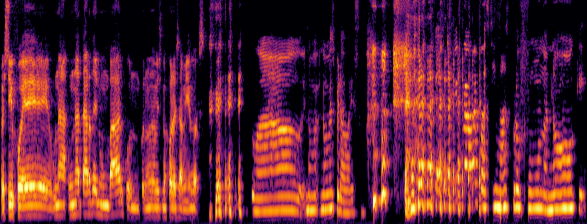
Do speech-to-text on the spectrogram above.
Pues sí, fue una, una tarde en un bar con, con, uno de mis mejores amigos. ¡Wow! No, no me esperaba eso. me esperaba algo así más profundo, ¿no? ¿Qué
